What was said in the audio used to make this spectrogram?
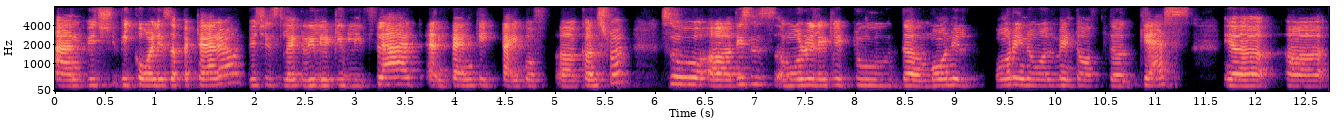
and which we call is a patera, which is like relatively flat and pancake type of uh, construct. So uh, this is more related to the more, more involvement of the gas uh, uh,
